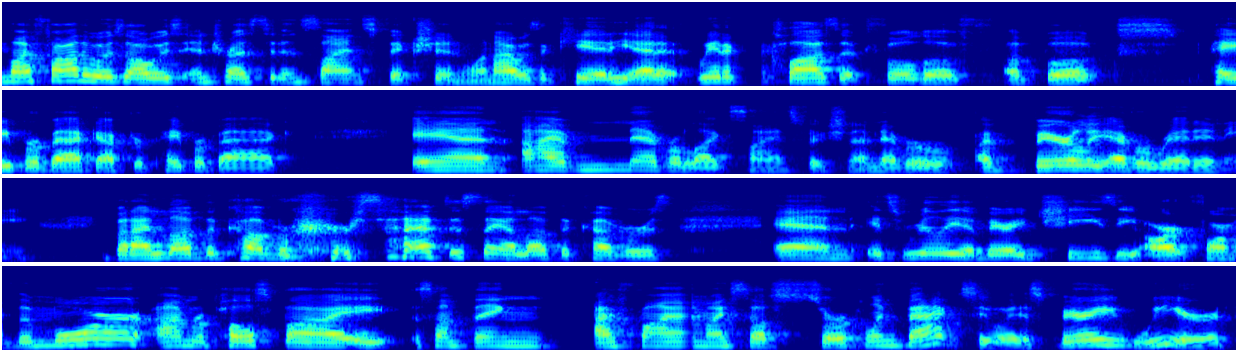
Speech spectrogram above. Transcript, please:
My father was always interested in science fiction. When I was a kid, he had a, we had a closet full of, of books, paperback after paperback, and I've never liked science fiction. I've never, I've barely ever read any, but I love the covers. I have to say, I love the covers and it's really a very cheesy art form. The more I'm repulsed by something, I find myself circling back to it. It's very weird.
